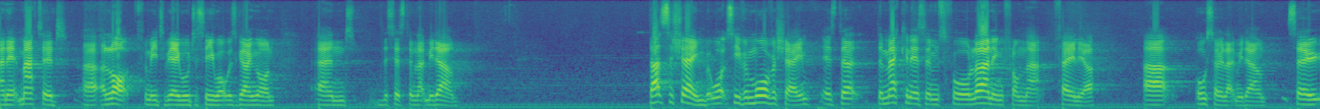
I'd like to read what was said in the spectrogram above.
and it mattered uh, a lot for me to be able to see what was going on, and the system let me down. That's a shame, but what's even more of a shame is that the mechanisms for learning from that failure uh, also let me down. So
